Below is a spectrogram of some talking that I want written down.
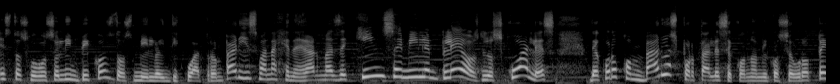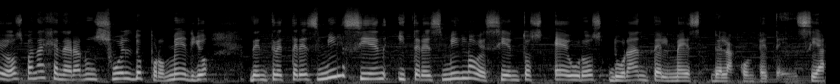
estos Juegos Olímpicos 2024 en París van a generar más de 15 mil empleos, los cuales, de acuerdo con varios portales económicos europeos, van a generar un sueldo promedio de entre 3.100 y 3.900 euros durante el mes de la competencia.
